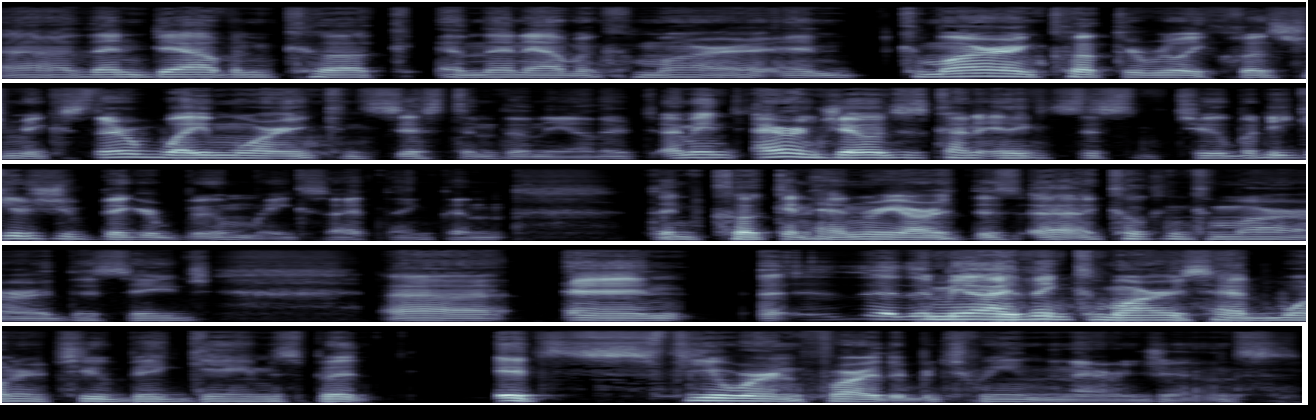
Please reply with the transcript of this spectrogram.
uh, then Dalvin Cook, and then Alvin Kamara. And Kamara and Cook are really close for me because they're way more inconsistent than the other. I mean, Aaron Jones is kind of inconsistent too, but he gives you bigger boom weeks, I think, than than Cook and Henry are at this. Uh, Cook and Kamara are at this age. Uh, and uh, I mean, I think Kamara's had one or two big games, but it's fewer and farther between than Aaron Jones.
